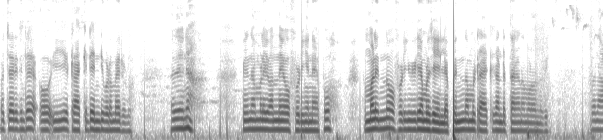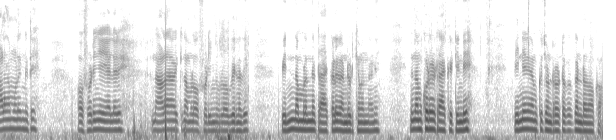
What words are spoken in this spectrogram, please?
വെച്ചാൽ ഇതിന്റെ ഈ ട്രാക്കിന്റെ എൻഡ് ഇവിടം ഉള്ളൂ അത് കഴിഞ്ഞാൽ പിന്നെ നമ്മൾ ഈ വന്ന ഓഫ് റോഡിങ് തന്നെ. അപ്പോൾ നമ്മൾ ഇന്ന് ഓഫ് റോഡിങ് വീഡിയോ നമ്മൾ ചെയ്യുന്നില്ല. അപ്പോൾ ഇന്ന് നമ്മൾ ട്രാക്ക് കണ്ടെത്താനാണ് നമ്മൾ വന്നത്. അപ്പോൾ നാളെ നമ്മൾ ഇങ്ങോട്ട് ഓഫ് റോഡിങ് ചെയ്യാനൊരു നാളെ ആയിരിക്കും നമ്മൾ ഓഫ് റോഡിങ് വ്ളോഗ് വരുന്നത്. പിന്നെ നമ്മൾ ഇന്ന് ട്രാക്കുകൾ കണ്ടുപിടിക്കാമെന്നാണ് ഇന്ന് നമുക്കിവിടെ ഒരു ട്രാക്ക് കിട്ടിയിട്ടുണ്ട്. പിന്നെ നമുക്ക് ചുണ്ടറോട്ടൊക്കെ ഉണ്ടോ നോക്കാം.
